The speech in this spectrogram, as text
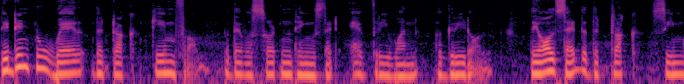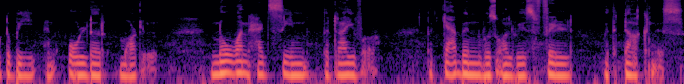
They didn't know where the truck came from, but there were certain things that everyone agreed on. They all said that the truck seemed to be an older model. No one had seen the driver. The cabin was always filled with darkness.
